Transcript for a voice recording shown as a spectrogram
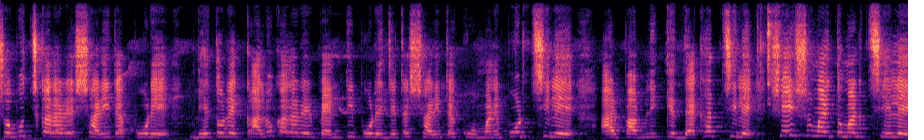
সবুজ কালারের শাড়িটা পরে, ভেতরে কালো কালারের প্যান্টি পরে যেটা শাড়িটা মানে পরছিলে আর পাবলিককে দেখাচ্ছিলে, সেই সময় তোমার ছেলে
